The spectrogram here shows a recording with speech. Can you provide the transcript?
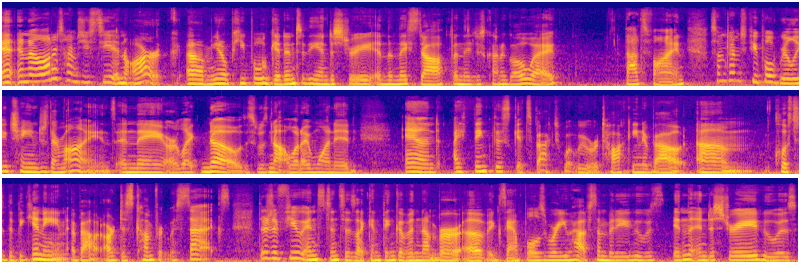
and, and a lot of times you see an arc. Um, you know, people get into the industry and then they stop and they just kind of go away. That's fine. Sometimes people really change their minds and they are like, no, this was not what I wanted. And I think this gets back to what we were talking about um, close to the beginning about our discomfort with sex. There's a few instances I can think of a number of examples where you have somebody who was in the industry who was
